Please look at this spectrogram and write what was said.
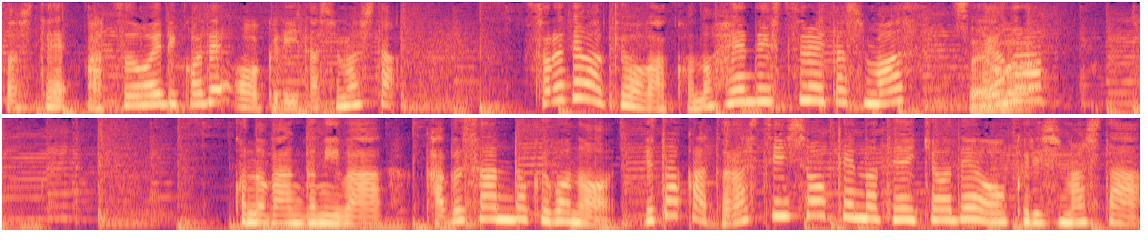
そして松尾恵理子でお送りいたしました。それでは今日はこの辺で失礼いたします。さようなら。この番組は株三六五の豊かトラスティ証券の提供でお送りしました。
